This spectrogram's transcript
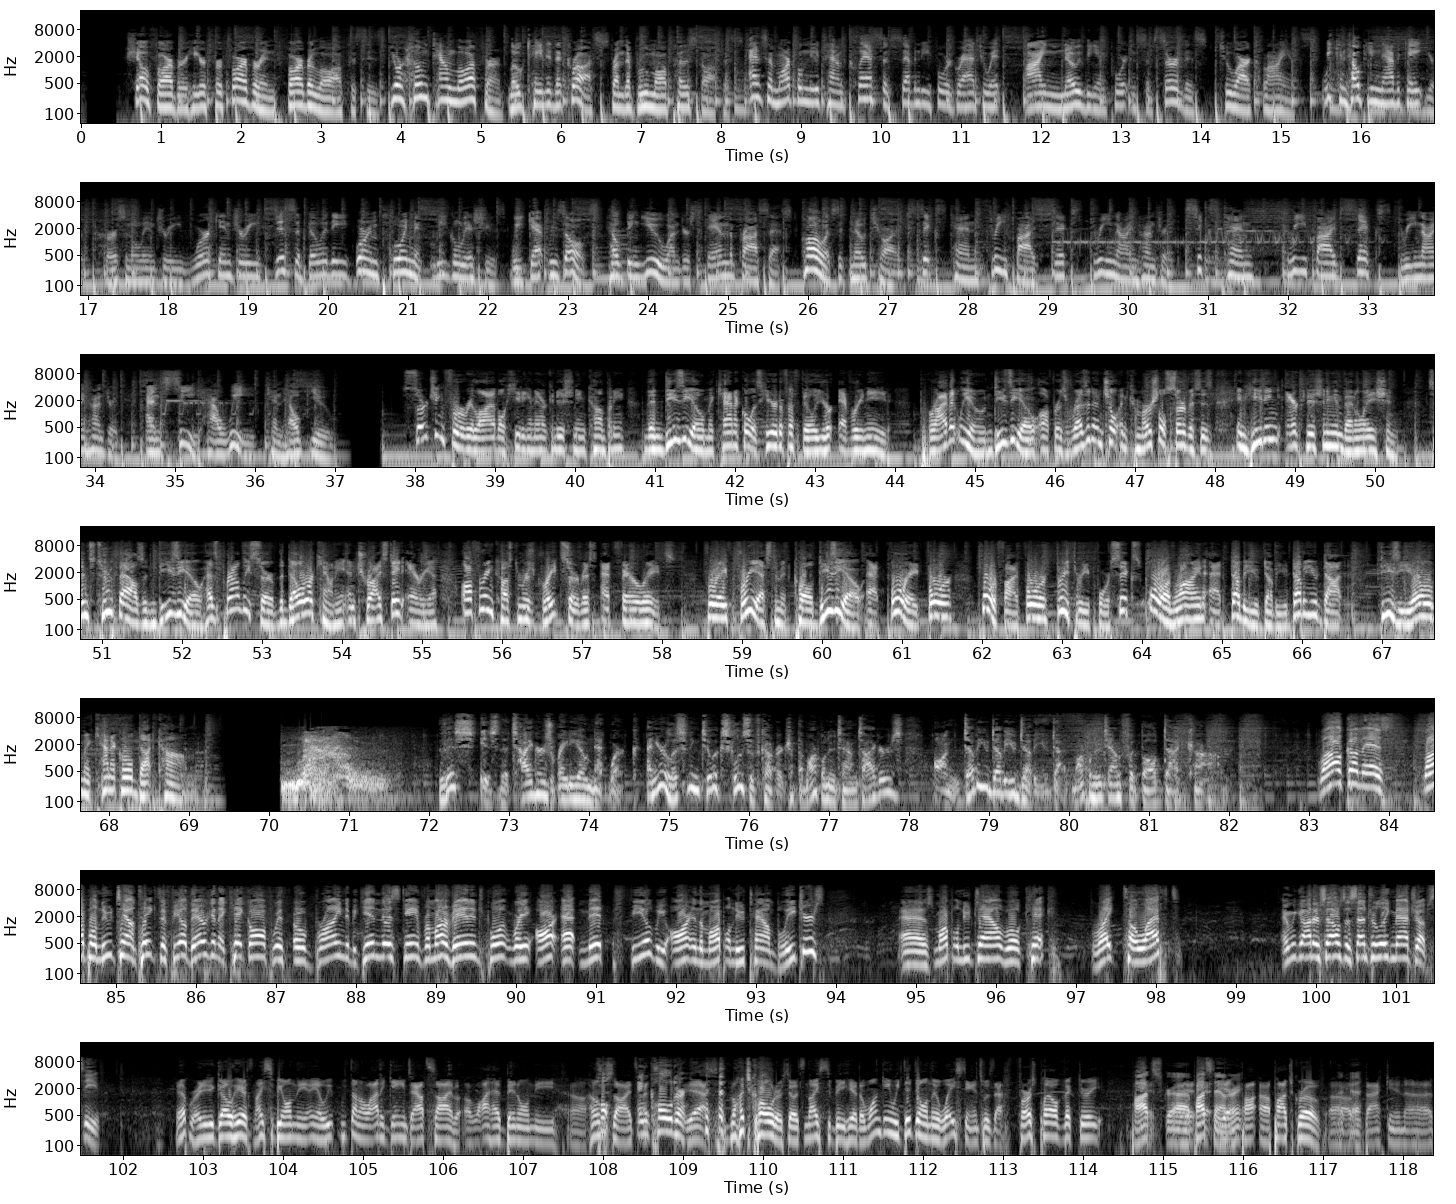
Shel Farber here for Farber and Farber Law Offices, your hometown law firm located across from the Broomall Post Office. As a Marple Newtown class of 74 graduate, I know the importance of service to our clients. We can help you navigate your personal injury, work injury, disability, or employment legal issues. We get results helping you understand the process. Call us at no charge 610 356 3900. 610 356 3900 and see how we can help you. Searching for a reliable heating and air conditioning company? Then DZO Mechanical is here to fulfill your every need. Privately owned, DZO offers residential and commercial services in heating, air conditioning, and ventilation. Since 2000, DZO has proudly served the Delaware County and tri-state area, offering customers great service at fair rates. For a free estimate, call DZO at 484 454 3346 or online at www.dzomechanical.com. This is the Tigers Radio Network, and you're listening to exclusive coverage of the Marple Newtown Tigers on www.marplenewtownfootball.com. Welcome as Marple Newtown takes the field. They're going to kick off with O'Brien to begin this game from our vantage point. We are at midfield. We are in the Marple Newtown bleachers as Marple Newtown will kick right to left. And we got ourselves a Central League matchup, Steve. Yep, ready to go here. It's nice to be on the. You know, we, have done a lot of games outside, but a lot have been on the uh, home Cold, sides and colder. Yes, much colder. So it's nice to be here. The one game we did do on the away stands was that first playoff victory. Potts, uh, Pottstown, yeah, right? Pot, uh, Potts Grove, uh, Okay. back in uh,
